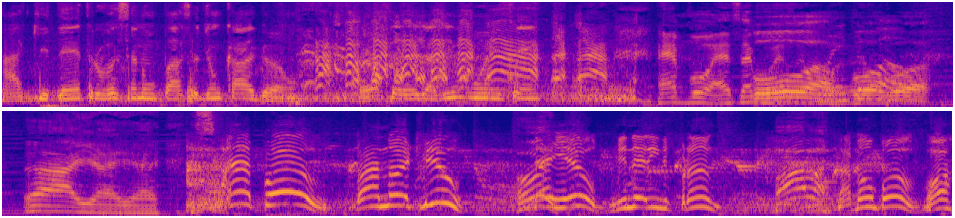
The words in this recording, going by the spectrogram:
aqui dentro você não passa de um cagão. Essa eu já vi muito, hein? É boa, essa é boa. essa é Boa, boa, boa. Ai, ai, ai. É, povo! Boa noite, viu? Oi. É eu, Mineirinho de Frango. Fala. Tá bom, povo? Ó,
